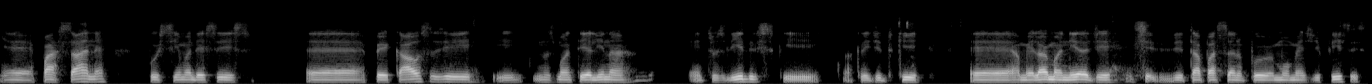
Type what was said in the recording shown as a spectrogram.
é, passar, né? Por cima desses é, percalços e, e nos manter ali na, entre os líderes, que acredito que é a melhor maneira de estar tá passando por momentos difíceis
